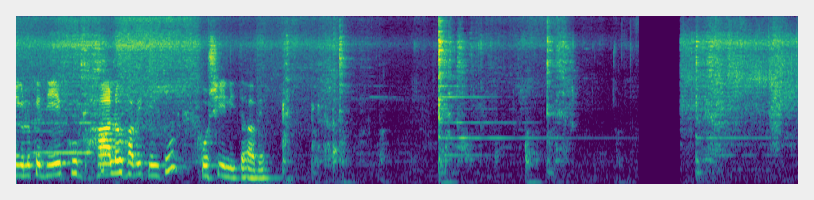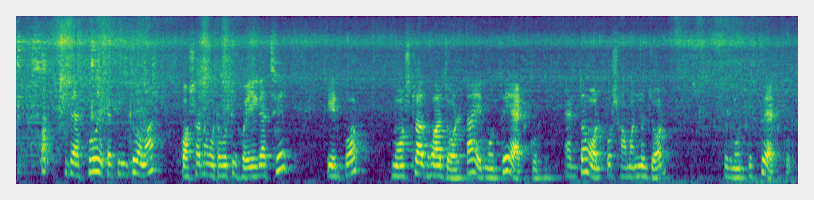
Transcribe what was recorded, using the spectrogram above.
এগুলোকে দিয়ে খুব ভালোভাবে কিন্তু কষিয়ে নিতে হবে। দেখো, এটা কিন্তু আমার কষানো মোটামুটি হয়ে গেছে। এরপর মশলা ধোয়া জলটা এর মধ্যে অ্যাড করব। একদম অল্প সামান্য জল এর মধ্যে একটু অ্যাড করব।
